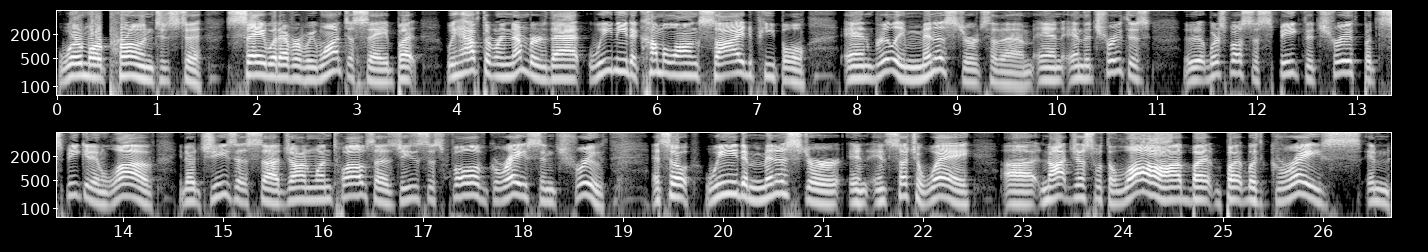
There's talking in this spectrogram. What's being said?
we're more prone just to say whatever we want to say but we have to remember that we need to come alongside people and really minister to them and and the truth is uh, we're supposed to speak the truth, but speak it in love. You know, Jesus, uh, John 1.12 says, Jesus is full of grace and truth. And so we need to minister in, in such a way, uh, not just with the law, but but with grace and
